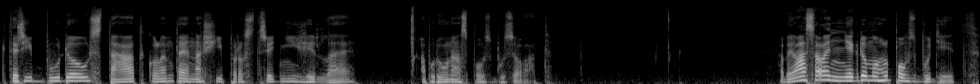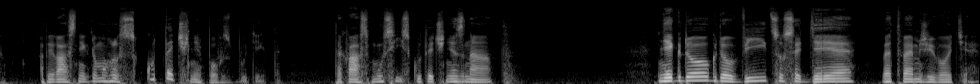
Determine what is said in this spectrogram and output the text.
kteří budou stát kolem té naší prostřední židle a budou nás povzbuzovat. Aby vás ale někdo mohl povzbudit, aby vás někdo mohl skutečně povzbudit, tak vás musí skutečně znát. Někdo, kdo ví, co se děje ve tvém životě.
